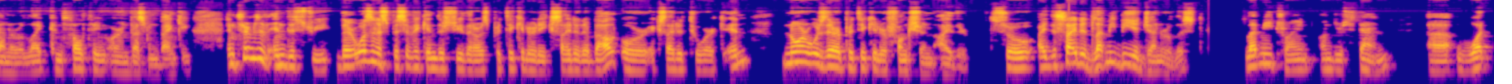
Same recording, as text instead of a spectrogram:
general like consulting or investment banking. In terms of industry, there wasn't a specific industry that I was particularly excited about or excited to work in nor was there a particular function either. So I decided, let me be a generalist. Let me try and understand uh, what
